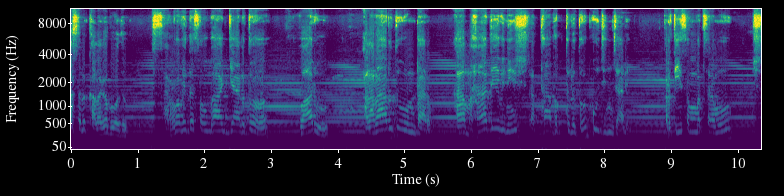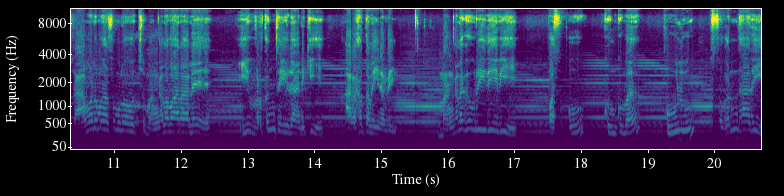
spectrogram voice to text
అసలు కలగబోదు. సర్వవిధ సౌభాగ్యాలతో వారు అలరారుతూ ఉంటారు. ఆ మహాదేవిని శ్రద్ధాభక్తులతో పూజించాలి. ప్రతి సంవత్సరము శ్రావణ మాసములో వచ్చు మంగళవారాలే ఈ వ్రతం చేయడానికి అర్హతలైనవి. మంగళగౌరీదేవి పసుపు కుంకుమ పూలు సుగంధాది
